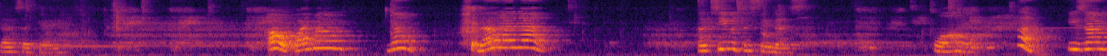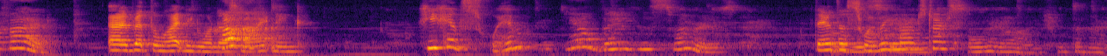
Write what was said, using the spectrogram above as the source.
That's okay. Oh, why mom? No. No, no, no. Let's see what this thing does. Whoa. Huh, he's on fire. I bet the lightning one has lightning. He can swim? Yeah, they're the swimmers. They're Oh, the swimming monsters? Oh my gosh, what the heck?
